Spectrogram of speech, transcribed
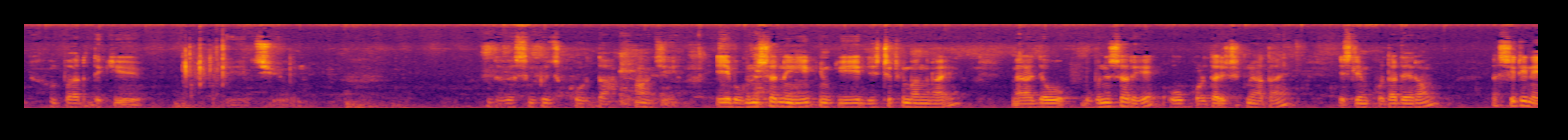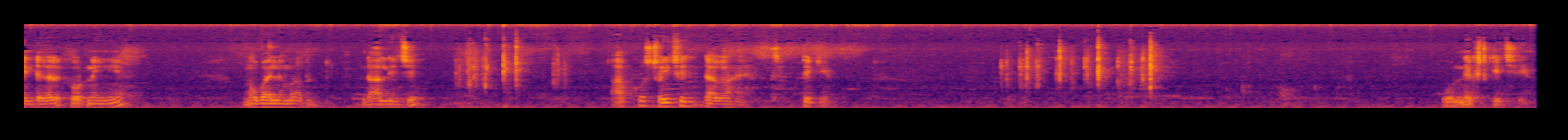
यहाँ पर देखिए जगह सिंह खोर्दा हाँ जी, ये भुवनेश्वर नहीं है क्योंकि ये डिस्ट्रिक्ट में मांग रहा है। मेरा जो भुवनेश्वर है, वो खोर्दा डिस्ट्रिक्ट में आता है, इसलिए मैं खोर्दा दे रहा हूँ। सिटी नहीं डेलर कोड नहीं है। मोबाइल नंबर आप डाल लीजिए। आपको सही चीज़ डालना है। ठीक है। वो नेक्स्ट कीजिए।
